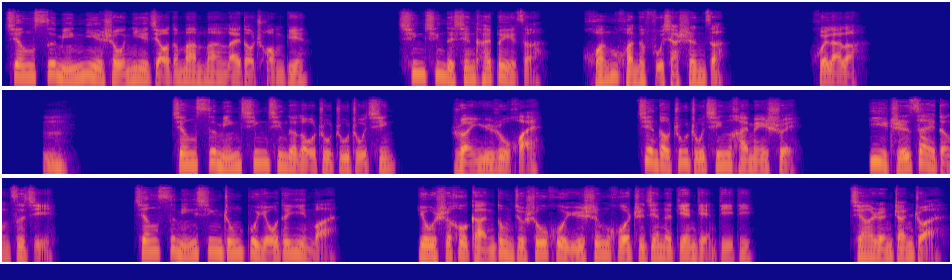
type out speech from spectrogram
江思明蹑手蹑脚的慢慢来到床边，轻轻的掀开被子，缓缓的俯下身子。回来了。嗯。江思明轻轻的搂住朱竹清，软玉入怀。见到朱竹清还没睡。一直在等自己，江思明心中不由得一暖。有时候感动就收获于生活之间的点点滴滴。家人辗转，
